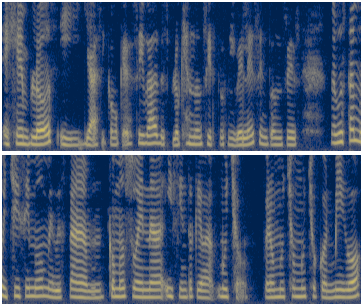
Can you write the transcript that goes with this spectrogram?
ejemplos y ya así como que se iba desbloqueando ciertos niveles. Entonces, me gusta muchísimo, me gusta mm, cómo suena y siento que va mucho, pero mucho, mucho conmigo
